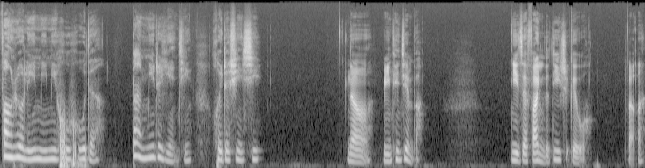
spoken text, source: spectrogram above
方若琳迷迷糊糊的，半眯着眼睛回着讯息：“那明天见吧。你再发你的地址给我。晚安。”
